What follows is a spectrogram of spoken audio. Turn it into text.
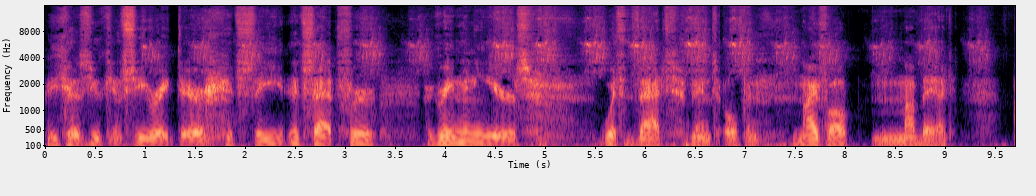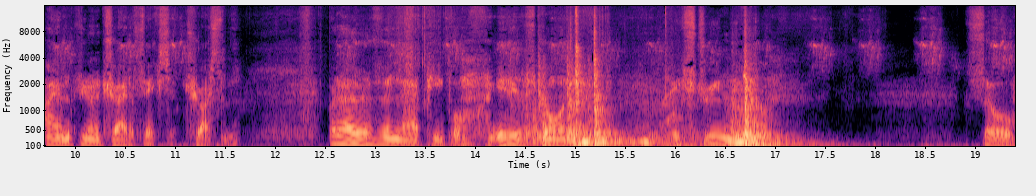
because you can see right there it's the it's that for a great many years with that vent open. My fault, my bad. I am going to try to fix it, trust me. But other than that, people, it is going extremely well. So,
